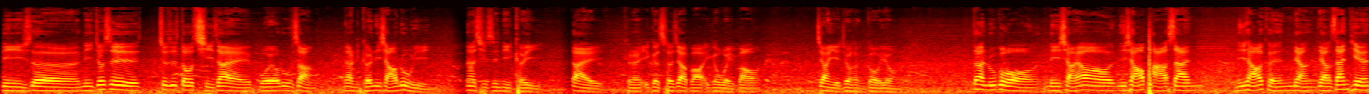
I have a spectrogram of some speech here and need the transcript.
你的你就是就是都骑在柏油路上，那你可能你想要露营，那其实你可以带可能一个车架包一个尾包，这样也就很够用了。但如果你想要你想要爬山，你想要可能两两三天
